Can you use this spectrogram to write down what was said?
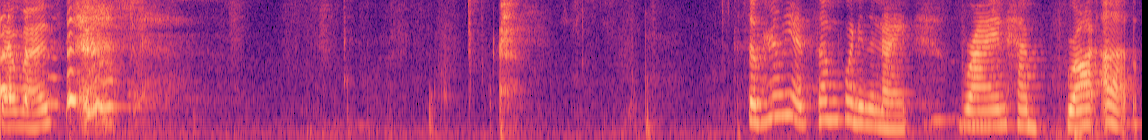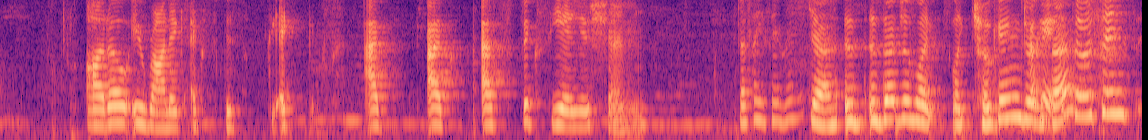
so much. So apparently, at some point in the night, Brian had brought up autoerotic asphyxiation. That's how you say it, right? Yeah. Is, is that just like like choking during Okay, sex? so it says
